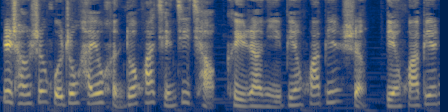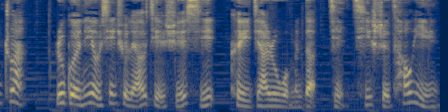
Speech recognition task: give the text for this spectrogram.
日常生活中还有很多花钱技巧，可以让你边花边省，边花边赚。如果你有兴趣了解学习，可以加入我们的减七实操营。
